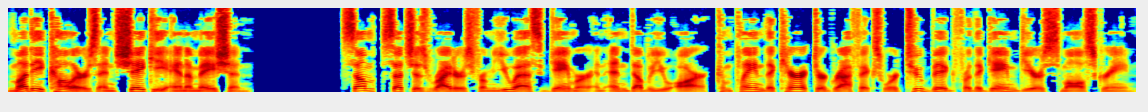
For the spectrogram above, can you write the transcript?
muddy colors and shaky animation. Some, such as writers from US Gamer and NWR, complained the character graphics were too big for the Game Gear's small screen.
